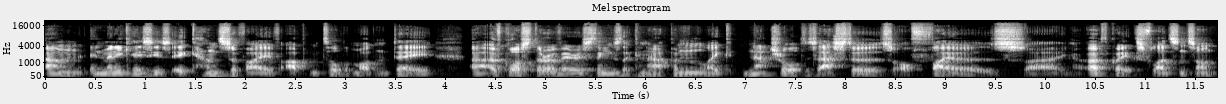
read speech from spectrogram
um, in many cases it can survive up until the modern day. Uh, of course, there are various things that can happen, like natural disasters or fires, uh, you know, earthquakes, floods, and so on,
